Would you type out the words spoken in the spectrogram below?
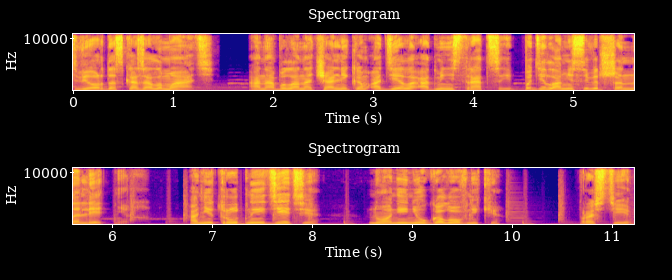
твердо сказала мать. Она была начальником отдела администрации по делам несовершеннолетних. Они трудные дети, но они не уголовники. Прости,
